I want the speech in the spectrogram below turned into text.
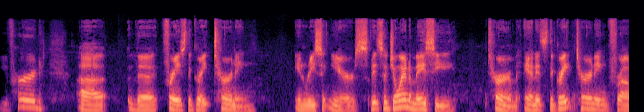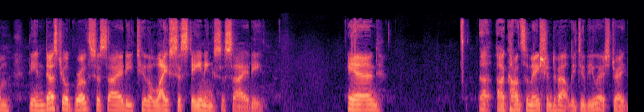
You've heard uh, the phrase the great turning in recent years. It's a Joanna Macy term, and it's the great turning from the industrial growth society to the life sustaining society. And uh, a consummation devoutly to be wished, right?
